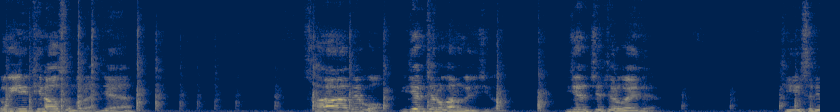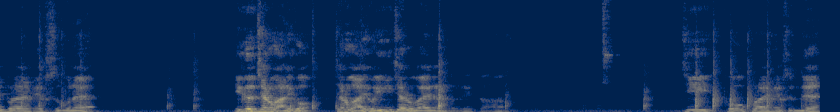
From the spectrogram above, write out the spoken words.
여기 1T 나왔으면 뭐라 이제? 4 되고 이제는 제로 가는 거지 지금. 이제는 제- 제로 가야 돼. D3 프라임 X분의 이건 제로가 아니고 제로가 아니고 이게 제로 가야 되는 거니까 G4 프라임 X인데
